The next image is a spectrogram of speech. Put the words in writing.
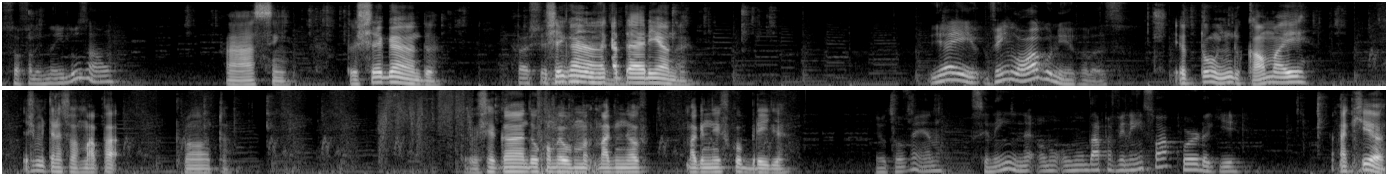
só falei na ilusão. Ah, sim. Tô chegando. Tá chegando. Tô chegando, Catarina? E aí, vem logo, Nicolas. Eu tô indo, calma aí. Deixa eu me transformar pra Pronto. Tô chegando com meu magnífico brilho. Eu tô vendo. Você nem. Né, não, não dá pra ver nem só a cor daqui. Aqui, ó.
